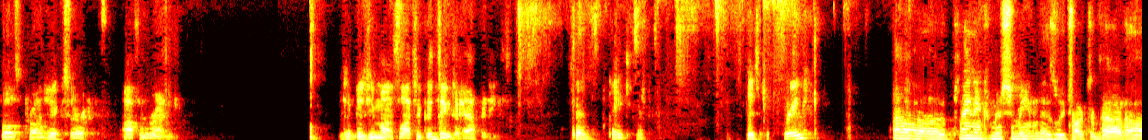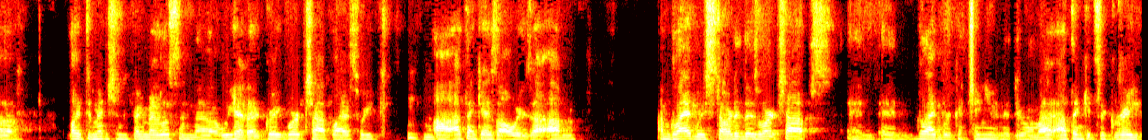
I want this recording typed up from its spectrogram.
Both projects are off and running. It's a busy month, lots of good things are happening. Good, thank you. District Three? Uh, planning commission meeting, as we talked about, uh, I'd like to mention, if anybody listened, uh, we had a great workshop last week. Mhm. Uh, I think as always, I- I'm, I'm glad we started those workshops and, and glad we're continuing to do them. I, I think it's a great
